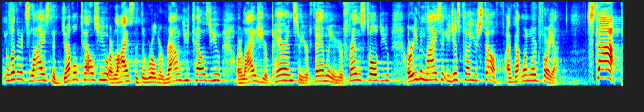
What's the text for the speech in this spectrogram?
Whether it's lies the devil tells you, or lies that the world around you tells you, or lies your parents or your family or your friends told you, or even lies that you just tell yourself, I've got one word for you stop.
